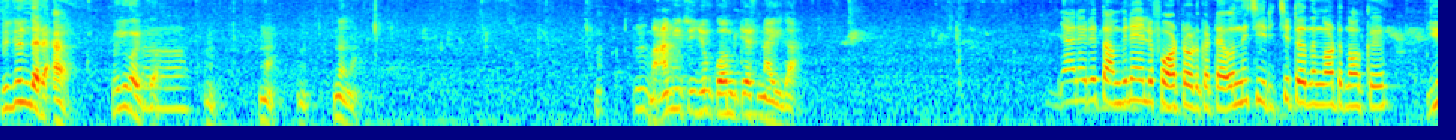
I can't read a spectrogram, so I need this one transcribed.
ചുറ്റും തരാം. ആ ചുജു കഴിച്ചോ മാമി സിജും കോമ്പറ്റീഷൻ ആയിതാ ഞാനൊരു തമ്പിനയിൽ ഫോട്ടോ എടുക്കട്ടെ? ഒന്ന് ചിരിച്ചിട്ട് ഒന്ന് ഇങ്ങോട്ട് നോക്ക്. ഈ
